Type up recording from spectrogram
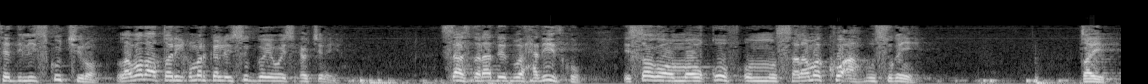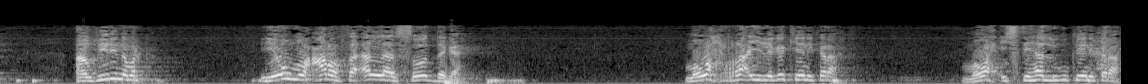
tadliis ku jiro. Labadaa dariiq marka la isu goyo way isxoojinayaan sidaas daraaddeed buu xadiidku isagoo mawquuf ummu salamo ku ah buu sugan yahay. Ayib aan fiirina marka. Yowmu carafa allaa soo dega. Ma wax ra'yi laga keeni karaa? Ma wax ijtihaad lagu keeni karaa?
